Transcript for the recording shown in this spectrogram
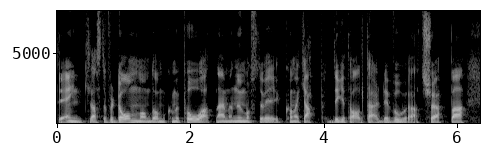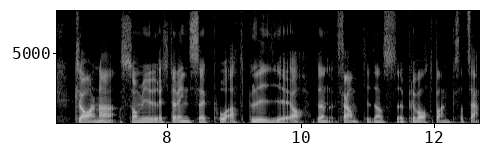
det enklaste för dem om de kommer på att nej, men nu måste vi komma ikapp digitalt här, det vore att köpa Klarna som ju riktar in sig på att bli ja, den framtidens privatbank så att säga.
